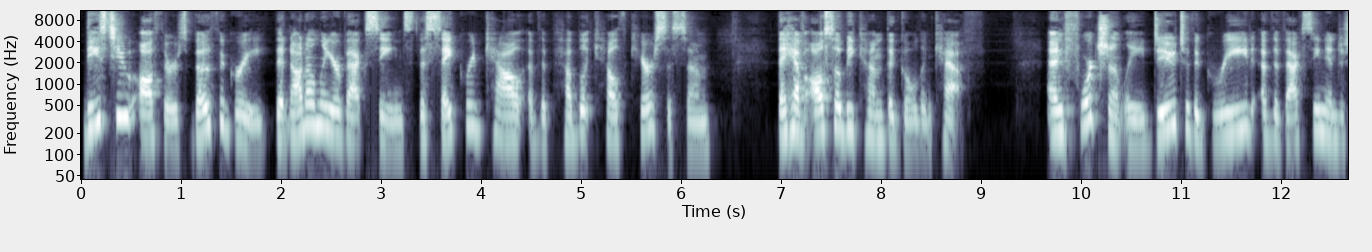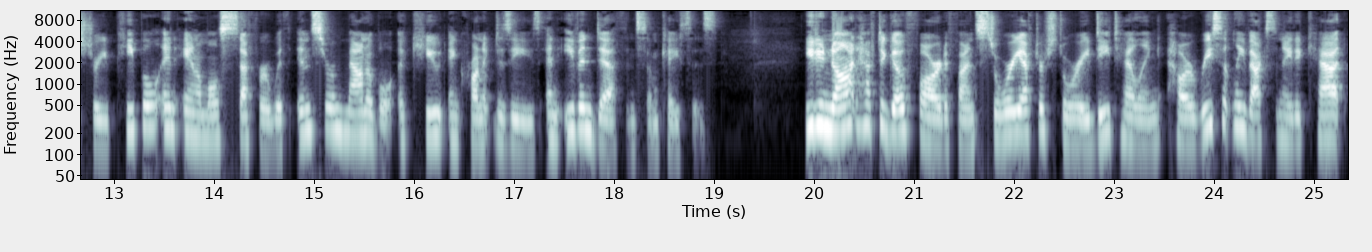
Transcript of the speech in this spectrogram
These two authors both agree that not only are vaccines the sacred cow of the public health care system, they have also become the golden calf. Unfortunately, due to the greed of the vaccine industry, people and animals suffer with insurmountable acute and chronic disease and even death in some cases. You do not have to go far to find story after story detailing how a recently vaccinated cat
